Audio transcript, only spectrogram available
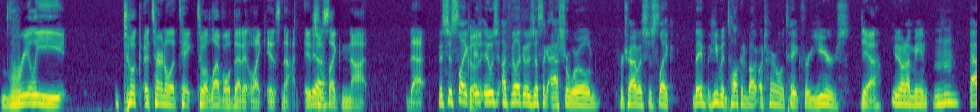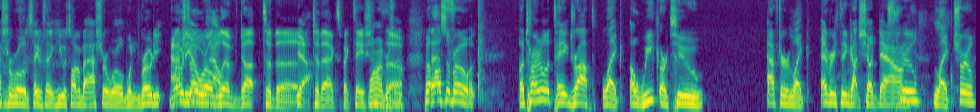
really took eternal atake to a level that it like is not it's Yeah. just like not that It's just like it, it was. I feel like it was just like Astroworld for Travis. Just like they he been talking about Eternal Atake for years. yeah You know what I mean? Mm-hmm. Astroworld, same thing. He was talking about Astroworld when Rodeo, Rodeo was World out. lived up to the Yeah. to the expectations One hundred though. But That's- also, bro, Eternal Atake dropped like a week or two after like everything got shut down. True. Like true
